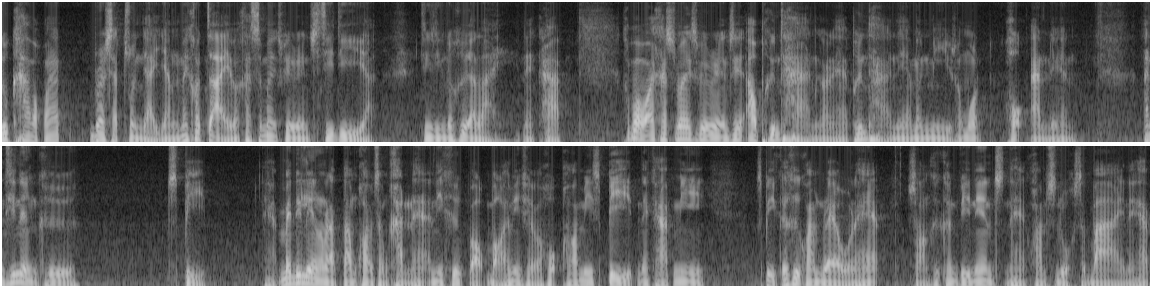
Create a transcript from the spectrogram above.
ลูกค้าบอกว่าบริษัทส่วนใหญ่ยังไม่เข้าใจว่า customer experience ที่ดีอะจริงๆแล้วคืออะไรนะครับเขาบอกว่า customer experience ที่เอาพื้นฐานก่อนนะฮะพื้นฐานเนี่ยมันมีอยู่ทั้งหมด 6 อันด้วยกัน อันที่ 1 คือ speed นะครับไม่ได้เรียงลำดับตามความสำคัญนะฮะอันนี้คือบอกบอกให้มีเฉยว่า6ข้อมี speed นะครับมี speed ก็คือความเร็วนะฮะสองคือ convenience นะฮะความสะดวกสบายนะครับ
